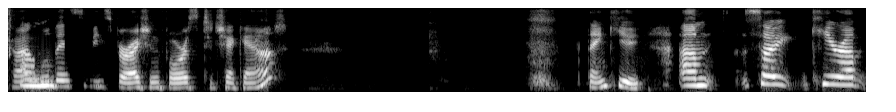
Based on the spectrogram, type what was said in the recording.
Okay, um, well, there's some inspiration for us to check out. Thank you. Um, so, Kira,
